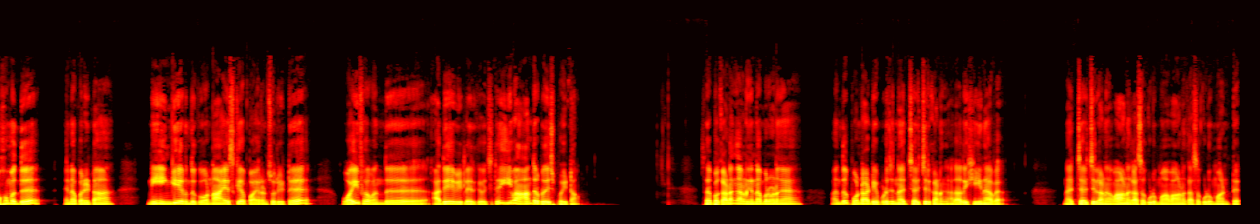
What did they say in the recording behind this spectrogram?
முகமது என்ன பண்ணிட்டான்? நீ இங்கே இருந்துக்கோ நான் எஸ்கேப் ஆயிரன்னு சொல்லிட்டு ஒய்ஃபை வந்து அதே வீட்டில் இருக்க வச்சுட்டு இவன் ஆந்திர பிரதேஷ் போயிட்டான். சார் இப்போ கடன்காரனுக்கு என்ன பண்ணுவானுங்க? வந்து பொண்டாட்டியை பிடிச்சி நச்சரிச்சிருக்கானுங்க. அதாவது ஹீனாவை நச்சரிச்சிருக்கானுங்க. வாங்கின காசை கொடுமா வாங்கின காசை கொடுமான்ட்டு.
